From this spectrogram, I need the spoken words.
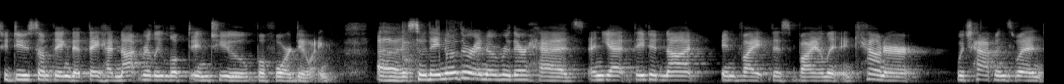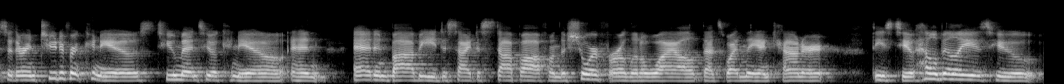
to do something that they had not really looked into before doing. Uh, so they know they're in over their heads, and yet they did not invite this violent encounter, which happens when, so they're in two different canoes, two men to a canoe, and Ed and Bobby decide to stop off on the shore for a little while. That's when they encounter these two hellbillies who,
